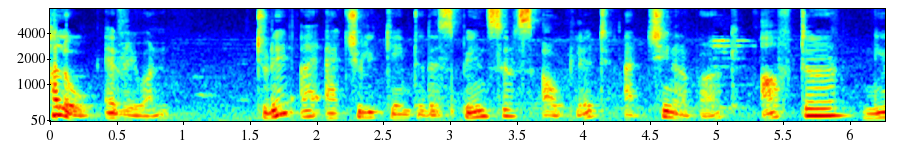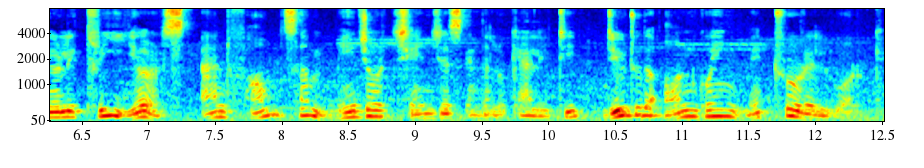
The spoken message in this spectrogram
Hello everyone. Today I actually came to the Spencer's outlet at Chinar Park after nearly 3 years and found some major changes in the locality due to the ongoing metro rail work.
